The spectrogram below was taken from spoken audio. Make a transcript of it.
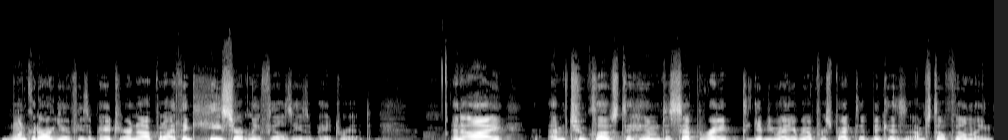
one could argue if he's a patriot or not, but I think he certainly feels he's a patriot. and I am too close to him to separate to give you any real perspective because I'm still filming.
